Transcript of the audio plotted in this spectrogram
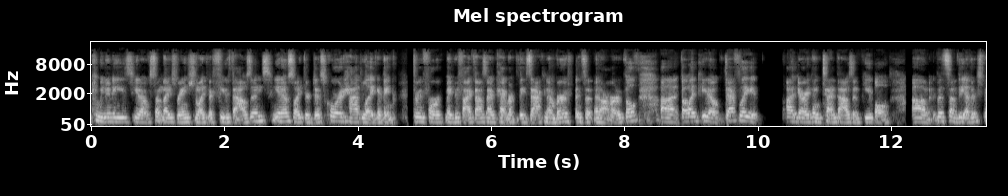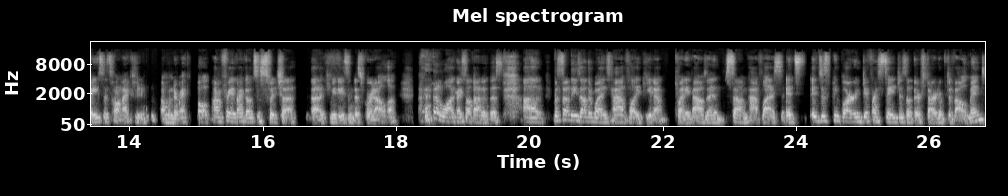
communities you know sometimes range in like a few thousands you know so like their discord had like i think three four maybe five thousand i can't remember the exact number it's in our article uh but like you know definitely under I think ten thousand people. Um, but some of the other spaces won't actually. I wonder. Well, I'm afraid I go to switch uh, uh, communities in Discord, I'll uh, log myself out of this. Uh, but some of these other ones have like you know twenty thousand. Some have less. It's it's just people are in different stages of their startup development.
